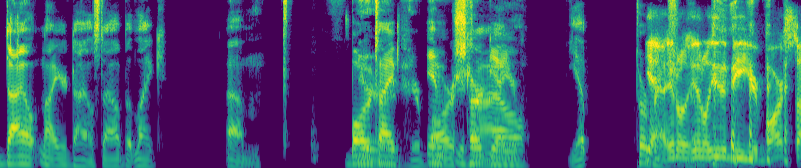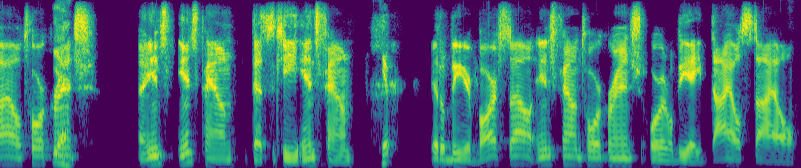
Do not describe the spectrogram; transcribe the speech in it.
dial, not your dial style, but like um, bar Your- type, Your bar your tor- style. yeah, your- yep. Torque yeah, wrench. it'll it'll either be your bar style torque Yeah. wrench, uh, inch inch pound. That's the key, inch pound. Yep. It'll be your bar style inch pound torque wrench, or it'll be a dial style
